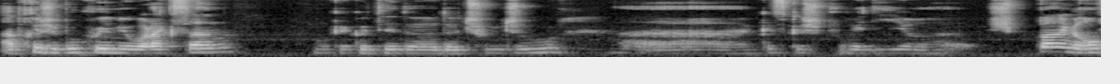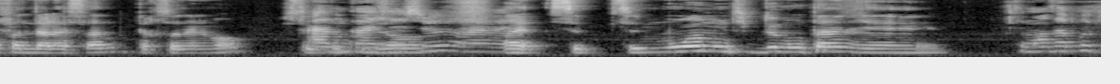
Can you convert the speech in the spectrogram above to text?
Après, j'ai beaucoup aimé Walaksan, donc à côté de, de Chungju. Euh, Qu'est-ce que je pourrais dire? Je suis pas un grand fan d'Alasan, personnellement. Ah, donc de gens. Jeju, ouais, ouais. Ouais, c'est c'est moins mon type de montagne et C'est moins abrupt.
